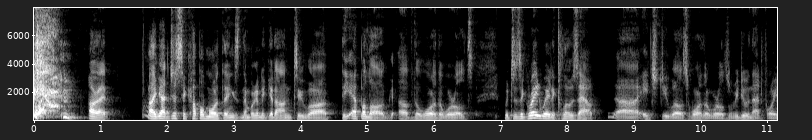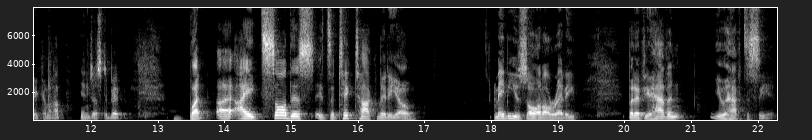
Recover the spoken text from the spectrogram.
All right. I got just a couple more things, and then we're going to get on to uh, the epilogue of The War of the Worlds, which is a great way to close out H.G. Uh, Wells' War of the Worlds. We'll be doing that for you coming up in just a bit. But I, I saw this, it's a TikTok video. Maybe you saw it already, but if you haven't, you have to see it.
